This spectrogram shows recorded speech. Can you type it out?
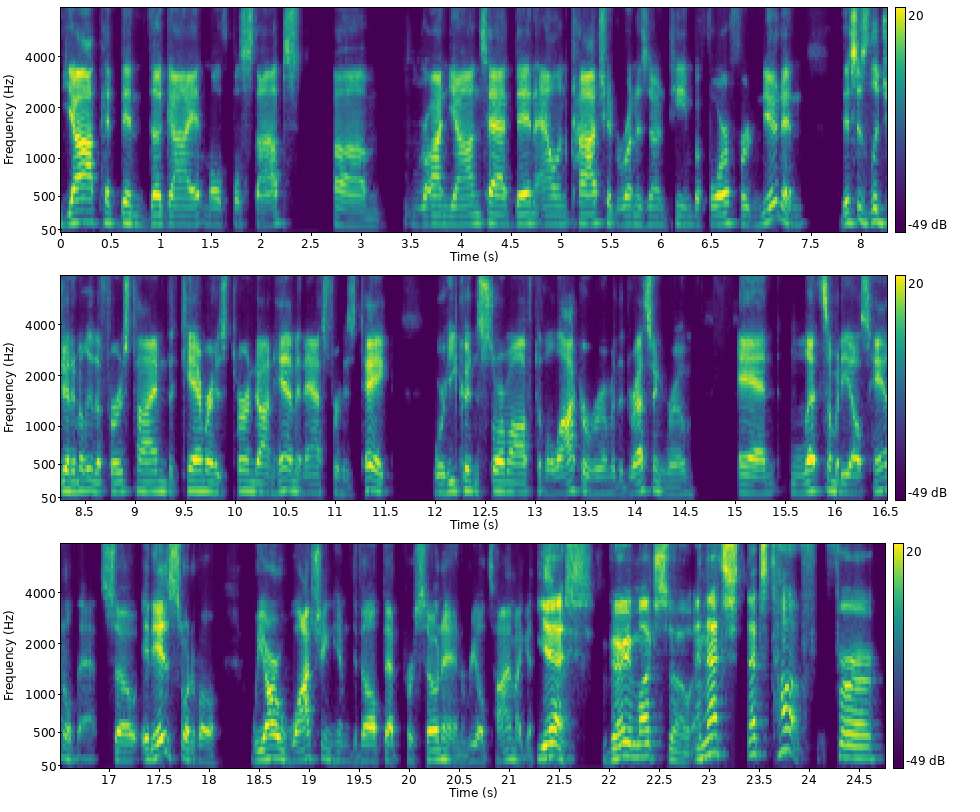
Jaap had been the guy at multiple stops. Um, Ron Jans had been. Alan Koch had run his own team before. For Noonan, this is legitimately the first time the camera has turned on him and asked for his take, where he couldn't storm off to the locker room or the dressing room and let somebody else handle that. So it is sort of a we are watching him develop that persona in real time. I guess. yes, very much so, and that's that's tough for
